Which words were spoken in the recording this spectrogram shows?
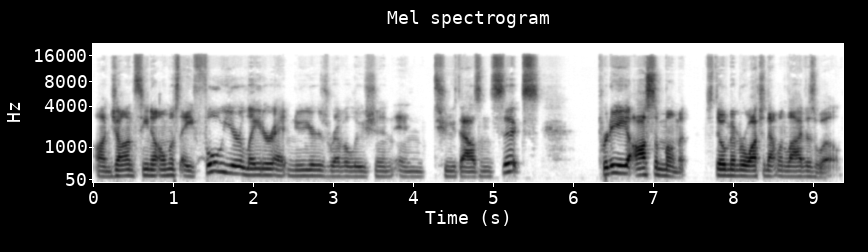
on John Cena almost a full year later at New Year's Revolution in 2006. Pretty awesome moment. Still remember watching that one live as well.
